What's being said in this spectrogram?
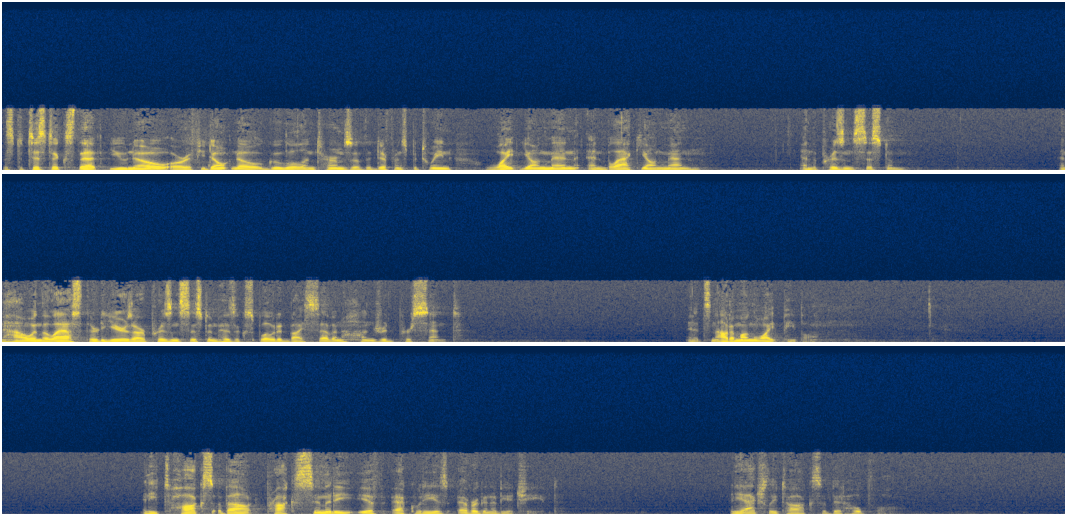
The statistics that you know, or if you don't know, Google in terms of the difference between white young men and black young men and the prison system, and how in the last 30 years our prison system has exploded by 700%. And it's not among white people. And he talks about proximity if equity is ever going to be achieved. And he actually talks a bit hopeful.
